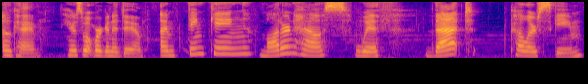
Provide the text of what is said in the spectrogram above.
Okay, Here's what we're gonna do. I'm thinking modern house with that color scheme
